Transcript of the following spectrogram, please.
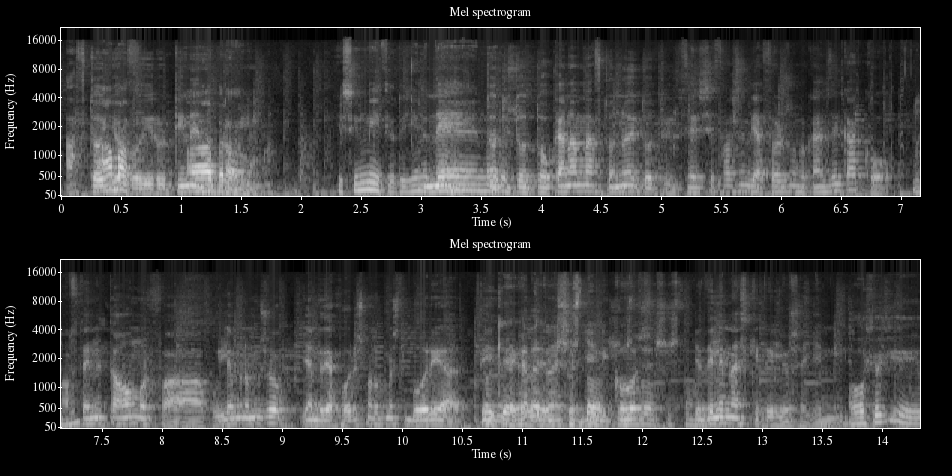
Αυτό Άμα- Γιώργο, η ρουτίνα Α, είναι το μπράβο. πρόβλημα. Η συνήθεια, ότι γίνεται. Ναι, το μέρος- ότι το, το κάναμε αυτονόητο ότι θες σε φάση ενδιαφέρον να το κάνεις δεν είναι κακό. Αυτά είναι τα όμορφα που λέμε, νομίζω, για να διαχωρίσουμε να το πούμε στην πορεία. Τι Οκ, είναι καλά οκ, το να είσαι σωστό, ευγενικό. σωστό, σωστό. Γιατί δεν λέμε να είσαι και τελείως αγενής. Όχι, όχι,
